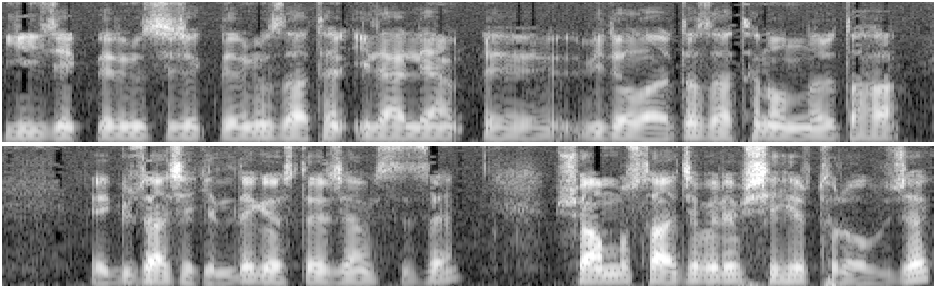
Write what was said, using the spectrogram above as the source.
Yiyeceklerimiz, içeceklerimiz zaten ilerleyen e, videolarda zaten onları daha e, güzel şekilde göstereceğim size. Şu an bu sadece böyle bir şehir turu olacak.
